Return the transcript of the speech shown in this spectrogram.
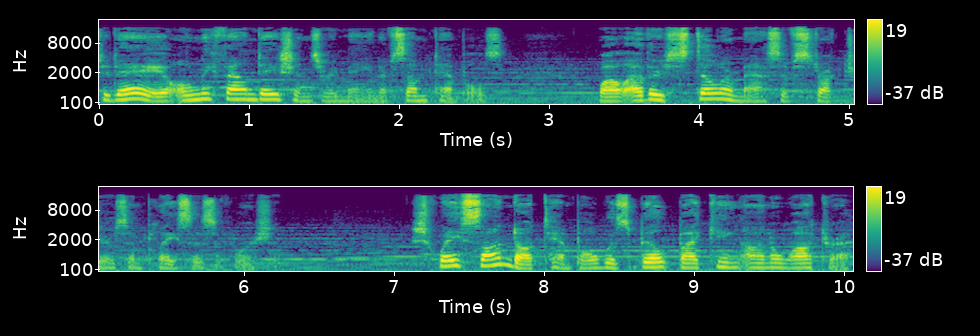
Today, only foundations remain of some temples, while others still are massive structures and places of worship. Shwe Sandaw Temple was built by King Anawrahta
